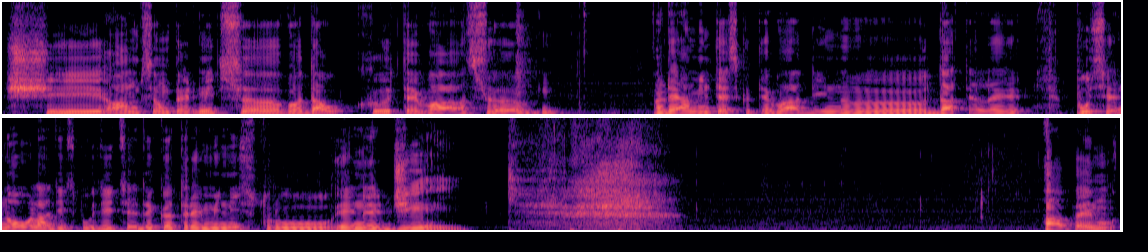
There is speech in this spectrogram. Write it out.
Și am să-mi permit să vă dau câteva, să reamintesc câteva din uh, datele puse nouă la dispoziție de către Ministrul Energiei. Avem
